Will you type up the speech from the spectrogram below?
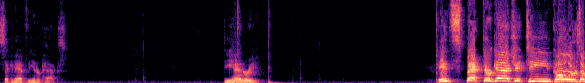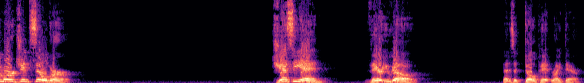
Second half of the inner packs. D. Henry. Inspector Gadget Team Colors Emergent Silver. Jesse N. There you go. That is a dope hit right there.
